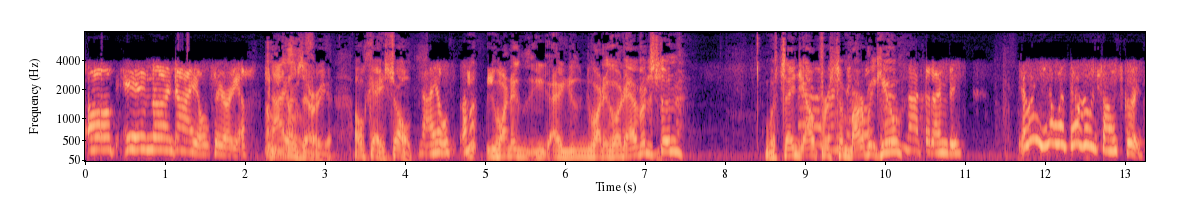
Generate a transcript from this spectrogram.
Um, in uh, Niles area. Niles Niles. area. Okay, so Niles. Uh, you want to you want to go to Evanston? We'll send you out for some barbecue. Not that I'm. The, oh, you know what? That really sounds good.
